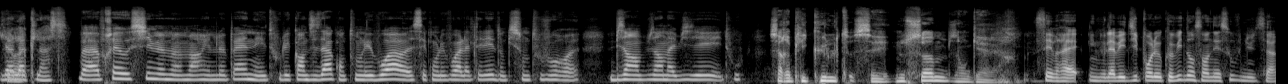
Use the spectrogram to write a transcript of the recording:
Il a vrai. la classe. Bah après aussi, même euh, Marine Le Pen et tous les candidats, quand on les voit, euh, c'est qu'on les voit à la télé, donc ils sont toujours euh, bien, bien habillés et tout. Sa réplique culte, c'est Nous sommes en guerre. C'est vrai. Il nous l'avait dit pour le Covid, on s'en est souvenu de ça.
